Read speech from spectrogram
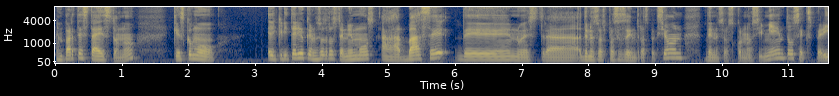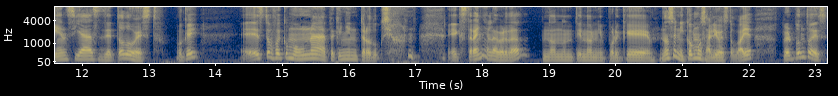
en parte está esto, ¿no? Que es como el criterio que nosotros tenemos a base de, nuestra, de nuestros procesos de introspección, de nuestros conocimientos, experiencias, de todo esto, ¿ok? Esto fue como una pequeña introducción extraña, la verdad. No, no entiendo ni por qué, no sé ni cómo salió esto, vaya. Pero el punto es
